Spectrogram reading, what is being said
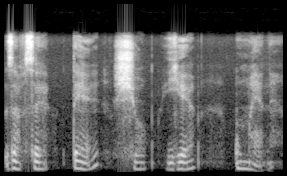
за все те, що є у мене.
